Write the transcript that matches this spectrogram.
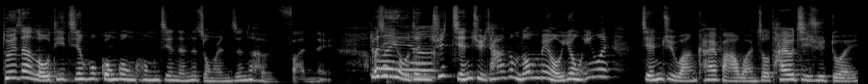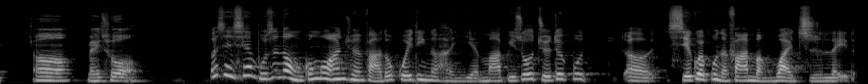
堆在楼梯间或公共空间的那种人，真的很烦哎、欸。而且有的你去检举他根本都没有用，因为检举完开罚完之后，他又继续堆。嗯，没错。而且现在不是那种公共安全法都规定的很严吗？比如说绝对不呃鞋柜不能放在门外之类的。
